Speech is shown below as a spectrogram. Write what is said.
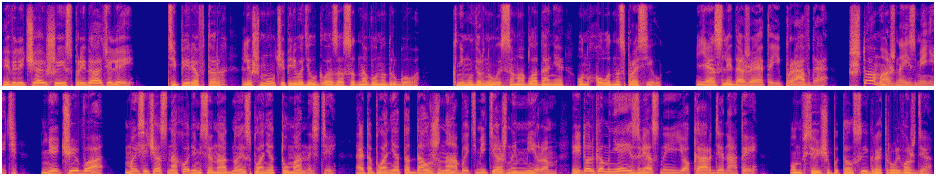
и величайший из предателей». Теперь Автарх лишь молча переводил глаза с одного на другого. К нему вернулось самообладание, он холодно спросил. «Если даже это и правда, что можно изменить? Ничего. Мы сейчас находимся на одной из планет туманностей. Эта планета должна быть мятежным миром, и только мне известны ее координаты». Он все еще пытался играть роль вождя.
